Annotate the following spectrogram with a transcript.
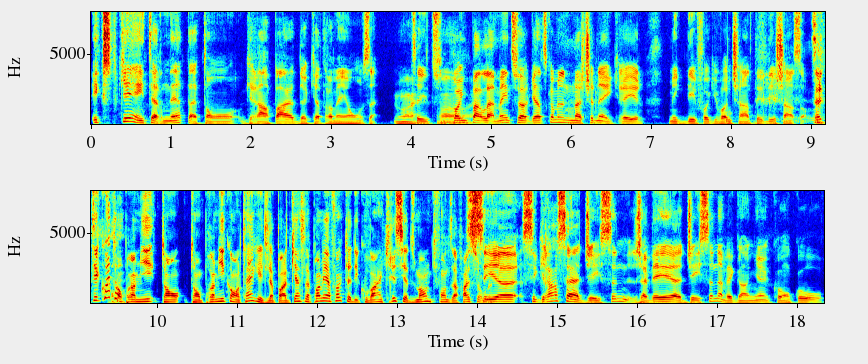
expliquer Internet à ton grand-père de 91 ans. Ouais. Tu Ouais, le pognes ouais. par la main, tu regardes, c'est comme une machine à écrire, mais que des fois, qui va te chanter des chansons. Été quoi ton premier, ton, ton premier contact avec le podcast? La première fois que tu as découvert Chris, il y a du monde qui font des affaires sur C'est le... euh, c'est grâce à Jason. J'avais euh, Jason avait gagné un concours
